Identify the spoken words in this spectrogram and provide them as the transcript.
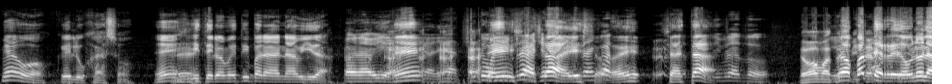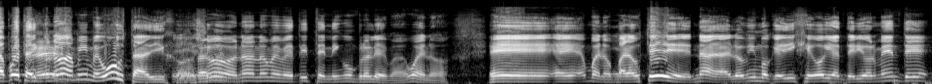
Mira vos, qué lujazo. ¿eh? Eh. Y te lo metí para Navidad. Para Navidad. ¿Eh? Yo tengo Eh, ya yo tengo está eso, casa. ¿eh? Ya está. Todo. Lo vamos a No, aparte redobló la apuesta, dijo, no, a mí me gusta, dijo, yo no, no me metiste en ningún problema. Bueno, eh, eh, bueno, para ustedes, nada, lo mismo que dije hoy anteriormente,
